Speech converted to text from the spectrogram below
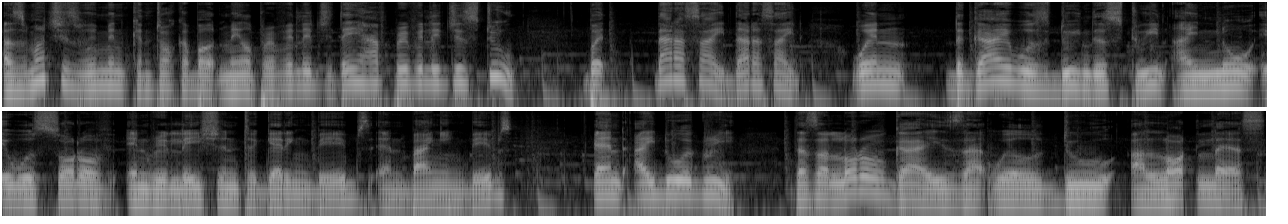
As much as women can talk about male privilege, they have privileges too. But that aside, that aside, when the guy was doing this tweet, I know it was sort of in relation to getting babes and banging babes. And I do agree. There's a lot of guys that will do a lot less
